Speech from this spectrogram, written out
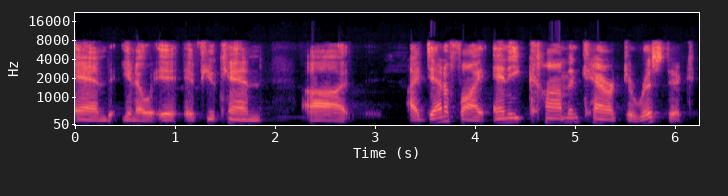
and, you know, if, if you can uh, identify any common characteristic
